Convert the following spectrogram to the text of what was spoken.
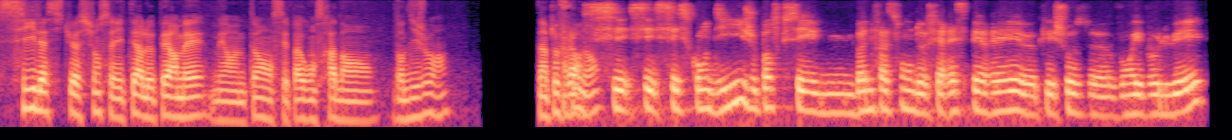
si la situation sanitaire le permet, mais en même temps, on ne sait pas où on sera dans, dans 10 jours. Hein. C'est un peu fou, non? C'est ce qu'on dit. Je pense que c'est une bonne façon de faire espérer euh, que les choses euh, vont évoluer.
